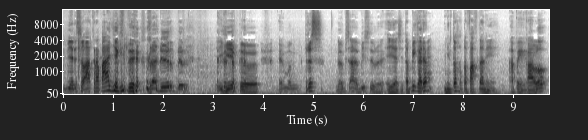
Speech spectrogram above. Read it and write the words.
biar so akrab aja gitu. Brother, der. gitu. Emang Terus nggak bisa habis sebenarnya. iya sih, tapi kadang mitos atau fakta nih. Apa ya? Kalau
